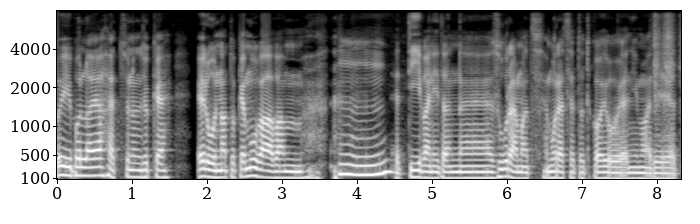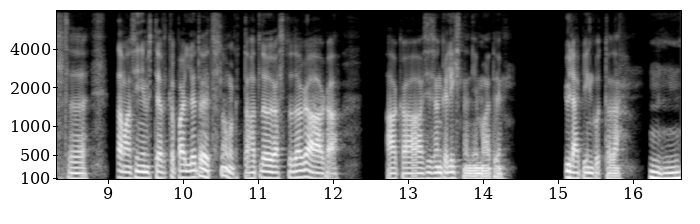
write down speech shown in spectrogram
võib-olla jah, et sul on sihuke elu on natuke mugavam mm.. et diivanid on äh, suuremad, muretsetud koju ja niimoodi, et äh, samas inimesed teevad ka palju tööd, siis loomulikult tahad lõõgastuda ka, aga, aga siis on ka lihtne niimoodi üle pingutada mm. -hmm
